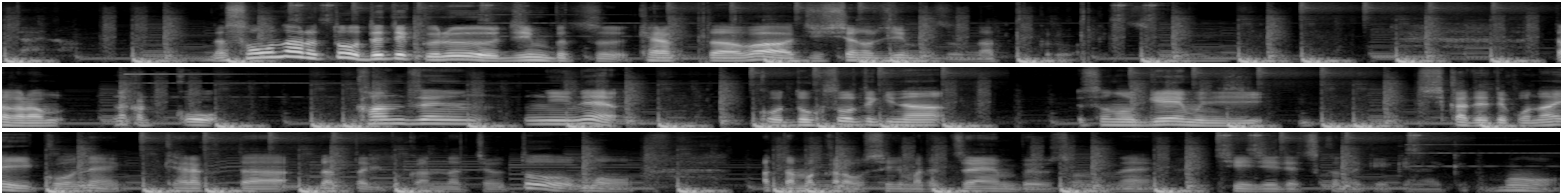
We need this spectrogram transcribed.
みたいな。だそうなると出てくる人物、キャラクターは実写の人物になってくるわけですよ。だから、なんかこう、完全にね、こう独創的な、そのゲームにしか出てこない、こうね、キャラクターだったりとかになっちゃうと、もう、頭からお尻まで全部、そのね、CG で作んなきゃいけないけども、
